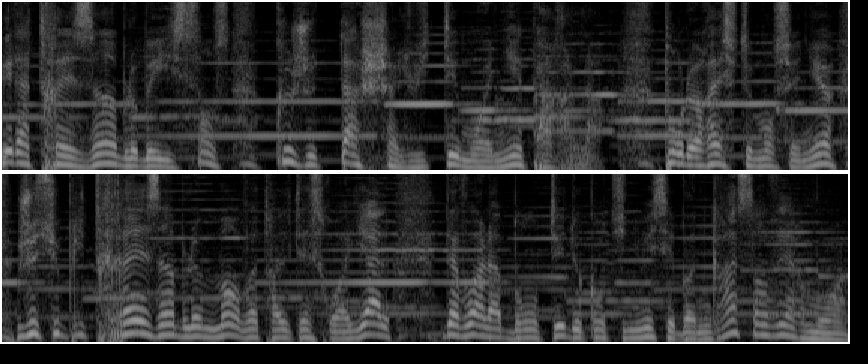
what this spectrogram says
et la très humble obéissance que je tâche à lui témoigner par là. Pour le reste, monseigneur, je supplie très humblement votre Altesse royale, d'avoir la bonté de continuer ses bonnes grâces envers moi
